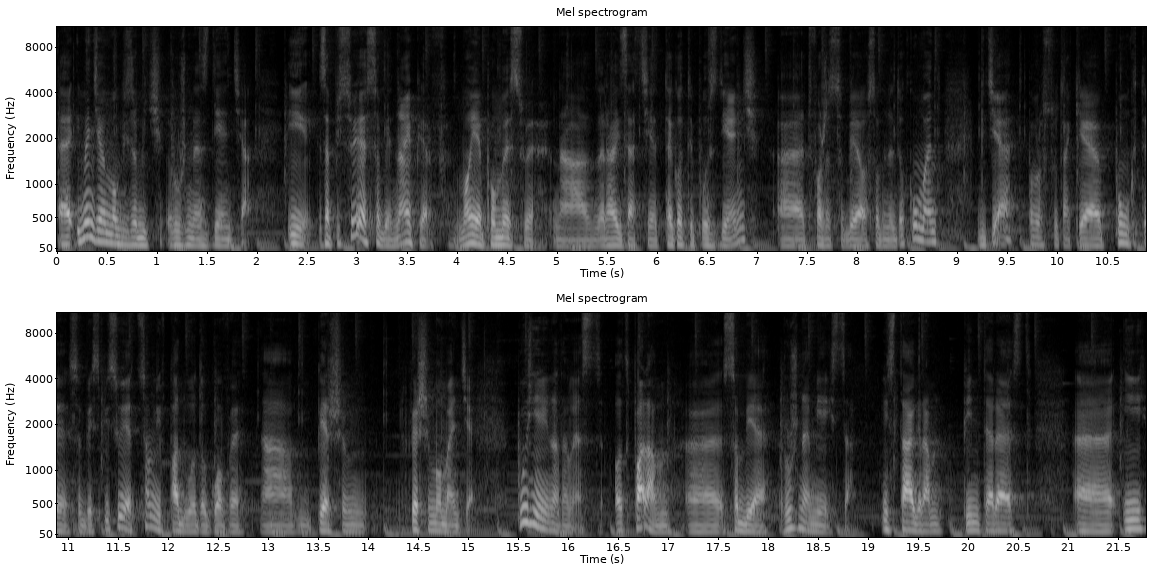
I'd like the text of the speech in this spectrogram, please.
e, i będziemy mogli zrobić różne zdjęcia. I zapisuję sobie najpierw moje pomysły na realizację tego typu zdjęć. E, tworzę sobie osobny dokument, gdzie po prostu takie punkty sobie spisuję, co mi wpadło do głowy na pierwszym, w pierwszym momencie. Później natomiast odpalam e, sobie różne miejsca. Instagram, Pinterest, e, i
